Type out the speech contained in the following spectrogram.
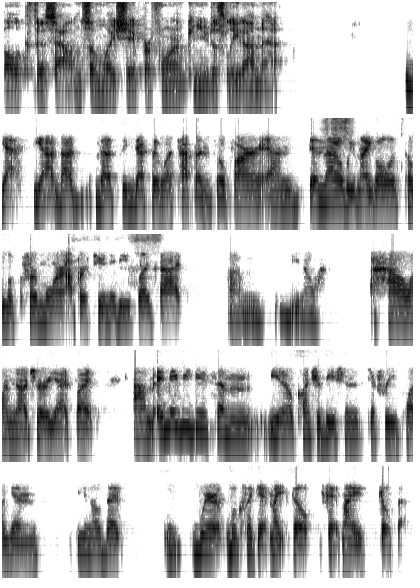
bulk this out in some way, shape, or form." Can you just lead on that? Yes, yeah, that that's exactly what's happened so far, and and that'll be my goal is to look for more opportunities like that. Um, you know, how I'm not sure yet, but um, and maybe do some you know contributions to free plugins. You know that where it looks like it might fit fit my skill set.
